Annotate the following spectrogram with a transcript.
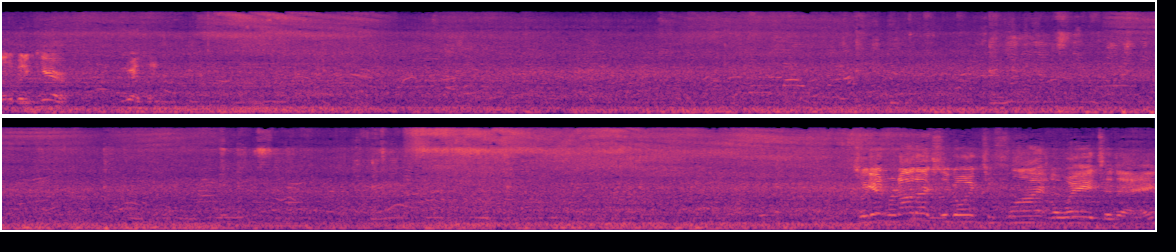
little bit of care with it. So again, we're not actually going to fly away today.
